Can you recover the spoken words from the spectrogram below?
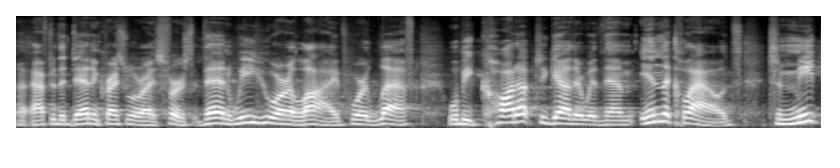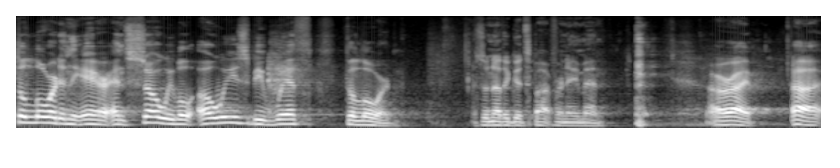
after the dead in Christ will rise first, then we who are alive, who are left, will be caught up together with them in the clouds to meet the Lord in the air, and so we will always be with the Lord. It's another good spot for an amen. All right. Uh,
